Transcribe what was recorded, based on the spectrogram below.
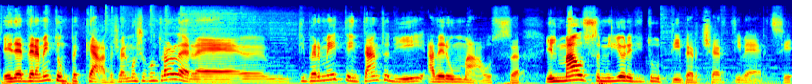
Ed è veramente un peccato. Cioè, il motion controller è, eh, ti permette intanto di avere un mouse. Il mouse migliore di tutti per certi versi.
